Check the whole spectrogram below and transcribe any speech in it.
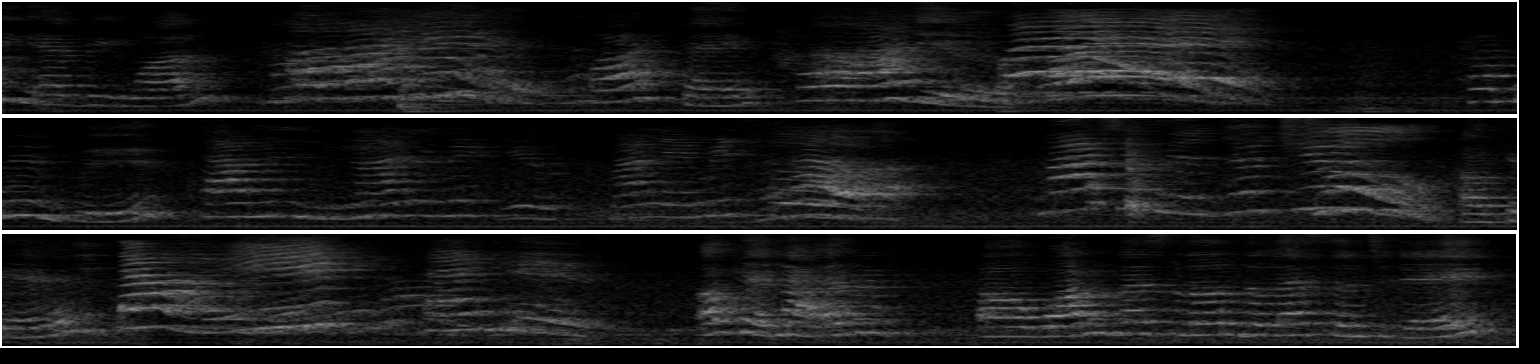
everyone. How are you? Fine, thanks. How are you? Great. Come in, please. Come in. nice to meet you. My name is Sarah. Nice to meet you too. Okay. Tell. Thank you. Okay, now everyone, uh, let's learn the lesson today.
